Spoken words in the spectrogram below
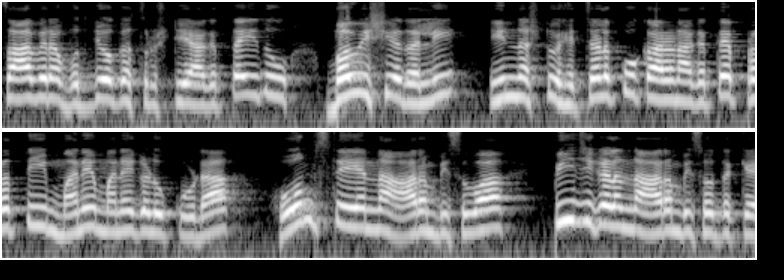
ಸಾವಿರ ಉದ್ಯೋಗ ಸೃಷ್ಟಿಯಾಗುತ್ತೆ. ಇದು ಭವಿಷ್ಯದಲ್ಲಿ ಇನ್ನಷ್ಟು ಹೆಚ್ಚಳಕ್ಕೂ ಕಾರಣ ಆಗುತ್ತೆ. ಪ್ರತಿ ಮನೆ ಮನೆಗಳು ಕೂಡ ಹೋಮ್ ಸ್ಟೇಯನ್ನು ಆರಂಭಿಸುವ ಪಿ ಜಿಗಳನ್ನು ಆರಂಭಿಸೋದಕ್ಕೆ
